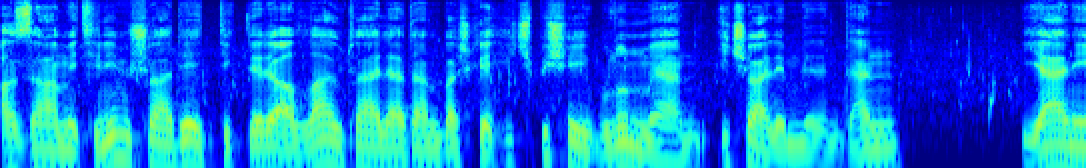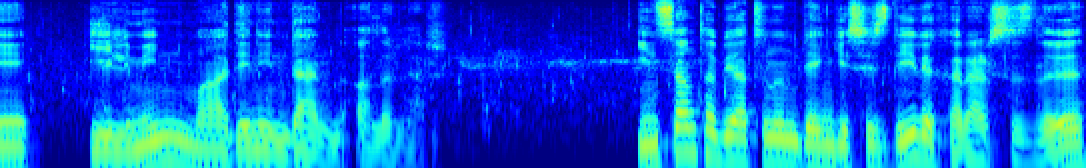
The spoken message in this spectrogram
azametini müşahede ettikleri Allahü Teala'dan başka hiçbir şey bulunmayan iç alemlerinden yani ilmin madeninden alırlar. İnsan tabiatının dengesizliği ve kararsızlığı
